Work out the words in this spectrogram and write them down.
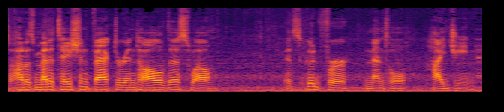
So how does meditation factor into all of this? Well, it's good for mental hygiene.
